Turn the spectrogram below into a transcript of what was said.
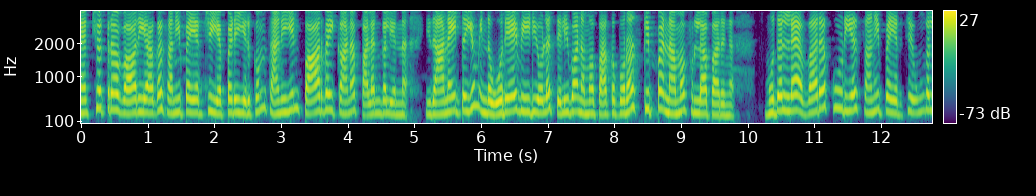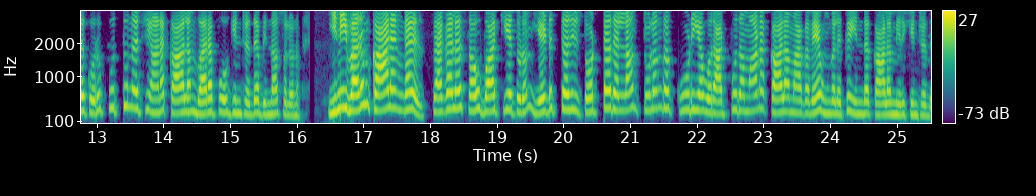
நட்சத்திர வாரியாக சனி பெயர்ச்சி எப்படி இருக்கும்? சனியின் பார்வைக்கான பலன்கள் என்ன? இது அனைத்தையும் இந்த ஒரே வீடியோவில் தெளிவாக நம்ம பார்க்க போகிறோம் ஸ்கிப் பண்ணாமல் ஃபுல்லாக பாருங்கள் முதல்ல வரக்கூடிய சனி பெயர்ச்சி உங்களுக்கு ஒரு புத்துணர்ச்சியான காலம் வரப்போகின்றது அப்படின்னு தான் சொல்லணும். இனி வரும் காலங்கள் சகல சௌபாக்கியத்துடன் எடுத்ததில் தொட்டதெல்லாம் துளங்கக்கூடிய ஒரு அற்புதமான காலமாகவே உங்களுக்கு இந்த காலம் இருக்கின்றது.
